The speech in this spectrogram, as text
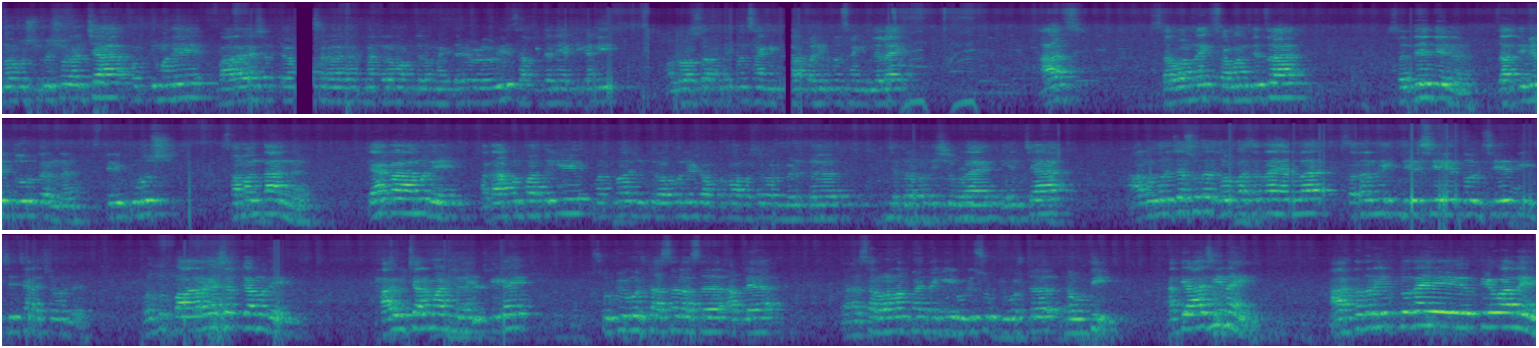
पद्मा बाबतीमध्ये बाराव्या शतकात सगळा घटनाक्रम आपल्याला माहिती आहे. वेळोवेळी सातत्याने या ठिकाणी सरांनी पण सांगितलं आपण पण सांगितलेलं आहे. आज सर्वांना एक समानतेचा संदेश देणं जातीभेद दूर करणं स्त्री पुरुष समानता आणणं त्या काळामध्ये आता आपण पाहतो की महात्मा ज्योतिराव फुले डॉक्टर बाबासाहेब आंबेडकर छत्रपती शिवराय यांच्या अगोदरच्या सुद्धा जवळपास आता यांना साधारण एक दीडशे दोनशे तीनशे चारशे मध्ये परंतु बाराव्या शतकामध्ये हा विचार मांडलेला की काय सोपी गोष्ट असेल असं आपल्या सर्वांना माहीत आहे की एवढी सोपी गोष्ट नव्हती. आणि ती आजही नाही. आता तर इतकं काय पेव आलंय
